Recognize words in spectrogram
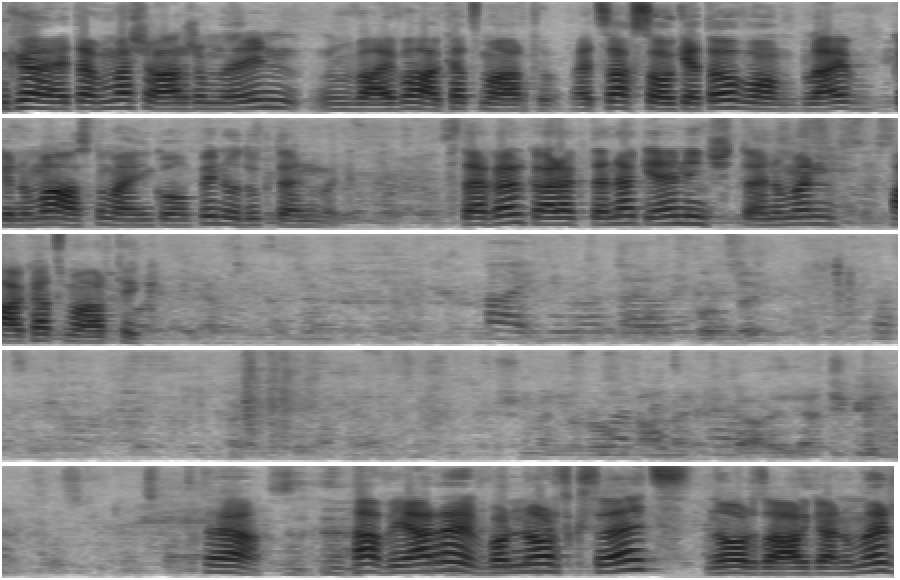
ինքը հետևում է շարժումներին վայվը հակած մարդու։ Այդ սա սոկետով լայվ գնում է հասնում այն կոմպին ու դուք տենում եք։ Ստեղ էլ կարող տնակ այն ինչ տենում են հակած մարդիկ։ Այ, հիմա կարող եք։ Շում են ռոլ անել կարելի է չլինի խոսքի Դա։ Հա, VR-ը որ նոր սկսեց, նոր զարգանում էր,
